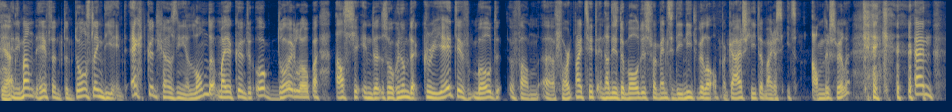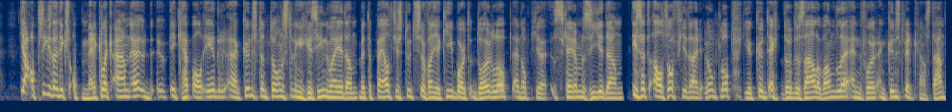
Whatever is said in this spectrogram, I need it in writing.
En die man heeft een tentoonstelling die je in het echt kunt gaan zien in Londen, maar je kunt er ook doorlopen als je in de zogenoemde creative mode van uh, Fortnite zit. En dat is de modus voor mensen die niet willen op elkaar schieten, maar eens iets anders willen. Kijk. En ja, op zich is daar niks opmerkelijk aan. Ik heb al eerder uh, kunstentoonstellingen gezien waar je dan met de pijltjestoetsen van je keyboard doorloopt en op je scherm zie je dan, is het alsof je daar rondloopt. Je kunt echt door de zalen wandelen en voor een kunstwerk gaan staan.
